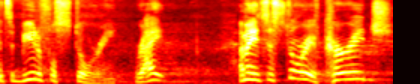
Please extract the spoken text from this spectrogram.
It's a beautiful story, right? I mean, it's a story of courage.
